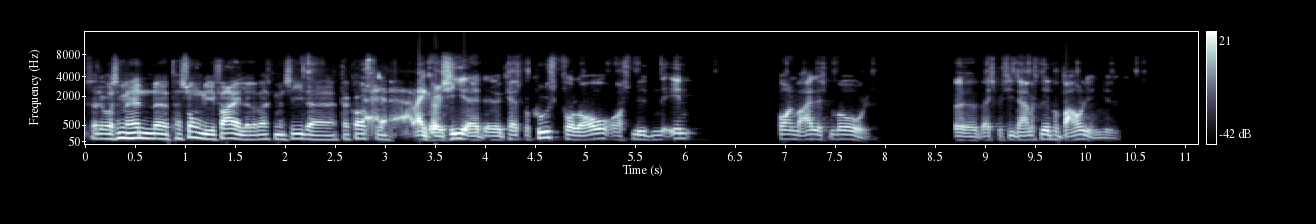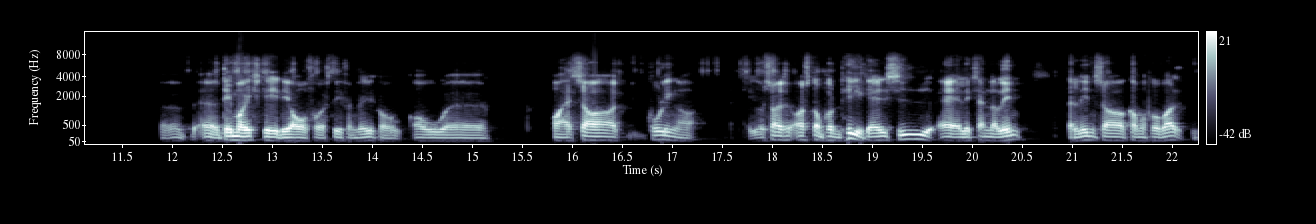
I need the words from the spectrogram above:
Så det var simpelthen øh, personlige fejl, eller hvad skal man sige, der, der kostede? Ja, man kan jo sige, at øh, Kasper Kusk får lov at smide den ind foran Vejles mål. Øh, hvad skal man sige, nærmest ned på baglinjen. Øh, øh det må ikke ske det over for Stefan Velgaard. Og, øh, og at så Kolinger jo så også står på den helt gale side af Alexander Lind, da Lind så kommer på bolden.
